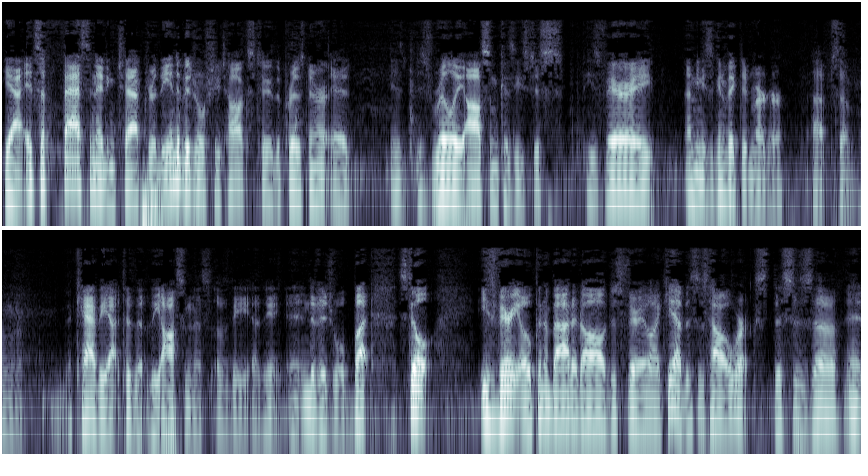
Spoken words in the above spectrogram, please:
Yeah, it's a fascinating chapter. The individual she talks to, the prisoner, it, is, is really awesome because he's just, he's very, I mean, he's a convicted murderer. Uh, so I'm going to a caveat to the, the awesomeness of the, uh, the individual, but still, he's very open about it all. Just very like, yeah, this is how it works. This is, uh, uh, uh,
